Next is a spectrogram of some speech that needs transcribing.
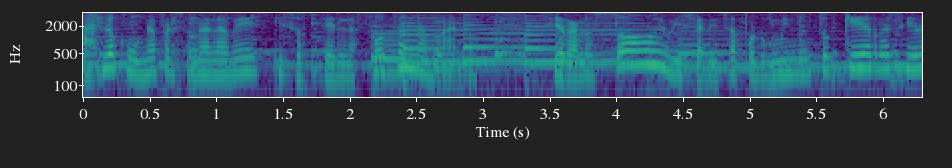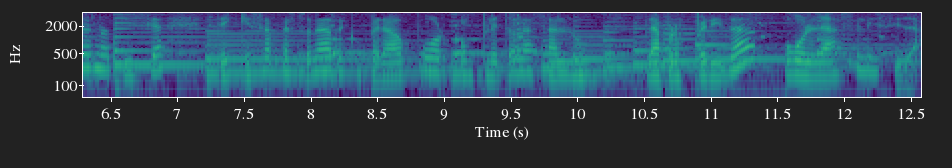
Hazlo con una persona a la vez y sostén la foto en la mano. Cierra los ojos y visualiza por un minuto que recibe la noticia de que esa persona ha recuperado por completo la salud, la prosperidad o la felicidad.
